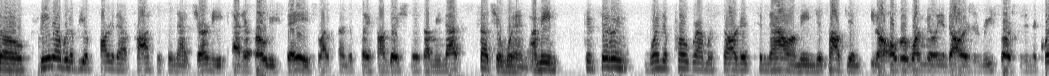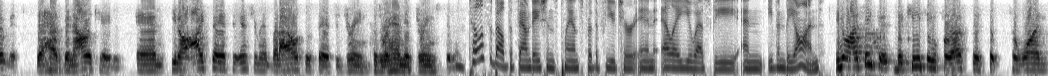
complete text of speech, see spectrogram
So being able to be a part of that process and that journey at an early stage, like Fender Play Foundation is, I mean, that's such a win. I mean, considering when the program was started to now, I mean, you're talking, you know, over $1 million in resources and equipment that has been allocated. And, you know, I say it's an instrument, but I also say it's a dream because we're handing dreams to them. Tell us about the foundation's plans for the future in LAUSD and even beyond. You know, I think that the key thing for us is to, to one,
